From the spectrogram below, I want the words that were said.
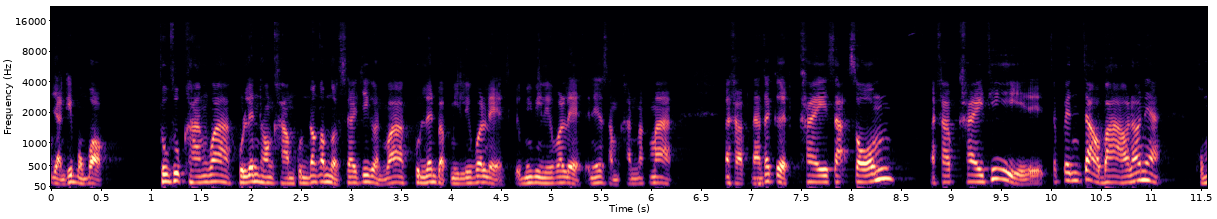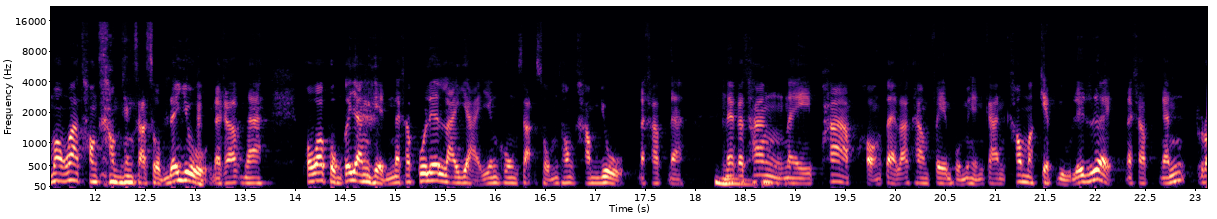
อย่างที่ผมบอก ทุกๆ ครั้งว่าคุณเล่นทองคำคุณต้องกำหนด strategy ก่อนว่าคุณเล่นแบบมี leverage หรือไม่มี leverage อันนี้สำคัญมากๆนะครับนะถ้าเกิดใครสะสมนะครับใครที่จะเป็นเจ้าบ่าวแล้วเนี่ยผมมองว่าทองคำยังสะสมได้อยู่นะครับนะเพราะว่าผมก็ยังเห็นนะครับผู้เล่นรายใหญ่ยังคงสะสมทองคำอยู่นะครับนะแม้กระทั่งในภาพของแต่ละ timeframe ผมเห็นการเข้ามาเก็บอยู่เรื่อยๆนะครับงั้นร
